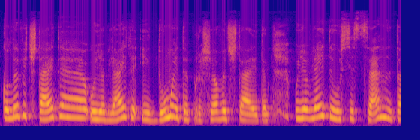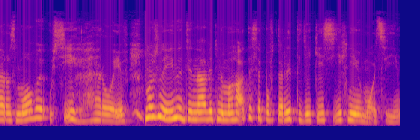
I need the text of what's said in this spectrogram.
коли ви читаєте, уявляйте і думайте, про що ви читаєте. Уявляйте усі сцени та розмови усіх героїв. Можна іноді навіть намагатися повторити якісь їхні емоції.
